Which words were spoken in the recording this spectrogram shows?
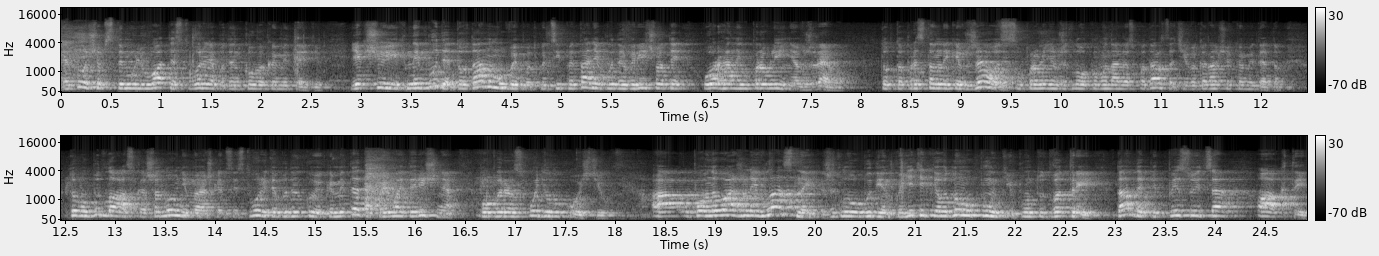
для того, щоб стимулювати створення будинкових комітетів. Якщо їх не буде, то в даному випадку ці питання буде вирішувати органи управління в ЖРЕВО. Тобто представники ВЖЕО з управлінням житлово-комунального господарства чи виконавчим комітетом. Тому, будь ласка, шановні мешканці, створюйте будинкові комітети, приймайте рішення по перерозподілу коштів. А уповноважений власник житлового будинку є тільки в одному пункті, пункту 2.3, там, де підписуються акти.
